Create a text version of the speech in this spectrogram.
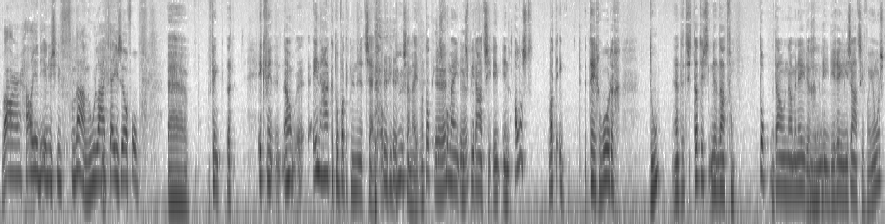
Waar haal je die energie vandaan? Hoe laat jij jezelf op? Eh, vind ik, dat, ik vind, nou, eh, inhakend op wat ik nu net zei, over die duurzaamheid. Want dat is Ja, voor mij een ja. inspiratie. In, in alles wat ik tegenwoordig doe, en dat is, dat is inderdaad van top-down naar beneden, Mhm. die, die realisatie van jongens,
